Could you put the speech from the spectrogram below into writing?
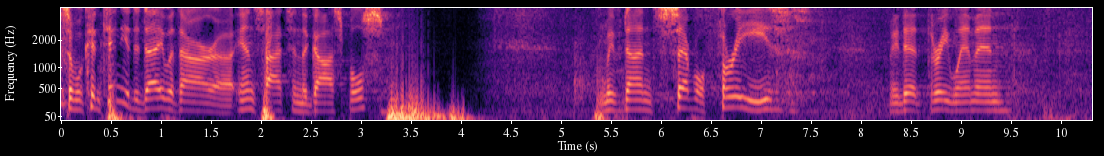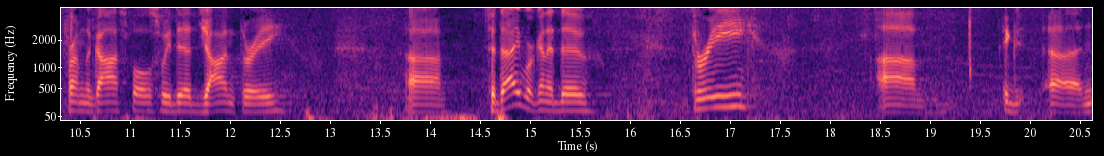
So we'll continue today with our uh, insights in the Gospels. We've done several threes. We did three women from the Gospels. We did John 3. Uh, today we're going to do three um, ex- uh,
